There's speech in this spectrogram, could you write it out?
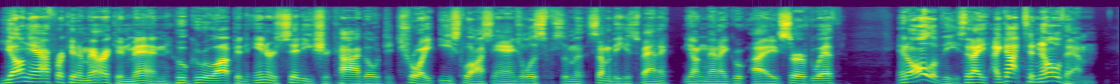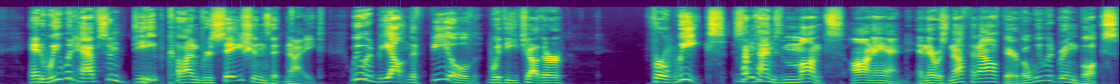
young African American men who grew up in inner city Chicago, Detroit, East Los Angeles. Some some of the Hispanic young men I grew I served with, and all of these, and I, I got to know them and we would have some deep conversations at night. We would be out in the field with each other for weeks, sometimes months on end, and there was nothing out there. But we would bring books.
